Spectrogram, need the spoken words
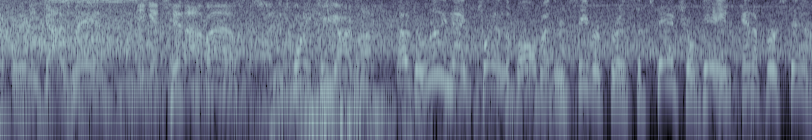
Quickly, and he's got his man. He gets hit out of bounds at the 22-yard line. That was a really nice play on the ball by the receiver for a substantial gain and a first down.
